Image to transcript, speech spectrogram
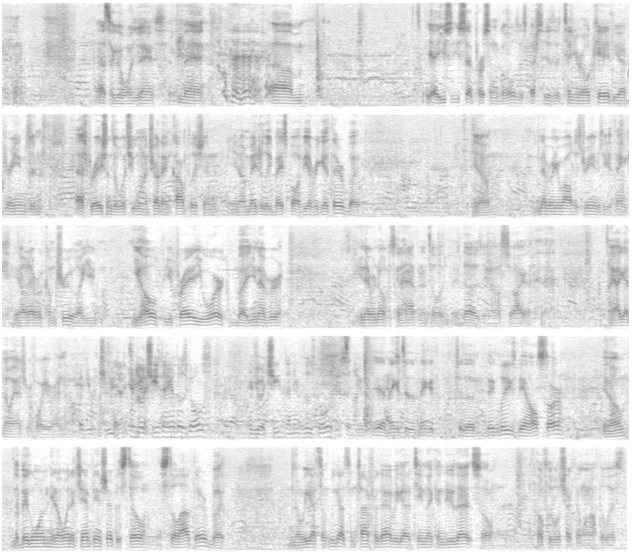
That's a good one, James. Man. um, yeah, you, you set personal goals, especially as a 10 year old kid. You have dreams and aspirations of what you want to try to accomplish in, you know, Major League Baseball if you ever get there. But, you know, never in your wildest dreams do you think, you know, it'll ever come true. Like you, you hope, you pray, you work, but you never, you never know if it's going to happen until it, it does, you know. So I, I, I got no answer for you right now. Have you achieved, have you achieved any of those goals? Have you achieved any of those goals? You said you. Yeah, make it to the make it to the big leagues, be an all star. You know, the big one, you know, win a championship is still is still out there, but you know, we got some we got some time for that. We got a team that can do that, so hopefully we'll check that one off the list.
